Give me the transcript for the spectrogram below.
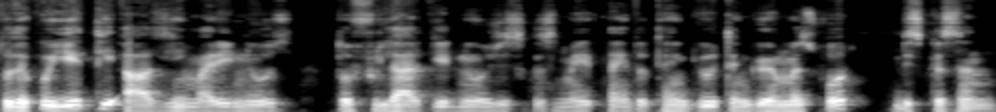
तो देखो, ये थी आज ही हमारी न्यूज़ तो फ़िलहाल की न्यूज़ डिस्कशन में इतना ही। तो thank you thank you very much for discussion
